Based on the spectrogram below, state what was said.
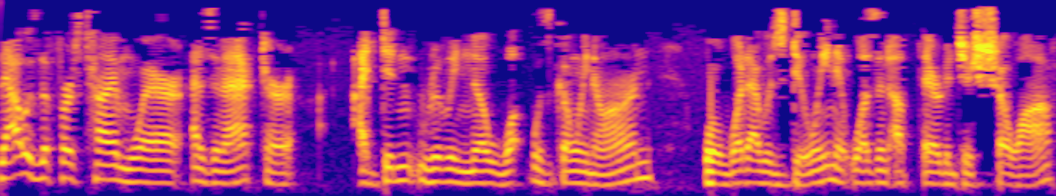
that was the first time where, as an actor, I didn't really know what was going on or what I was doing. It wasn't up there to just show off.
